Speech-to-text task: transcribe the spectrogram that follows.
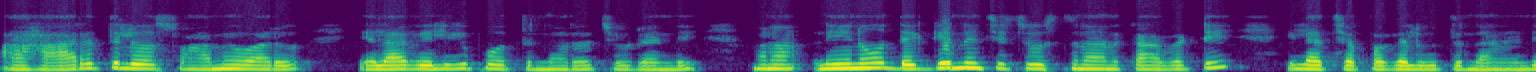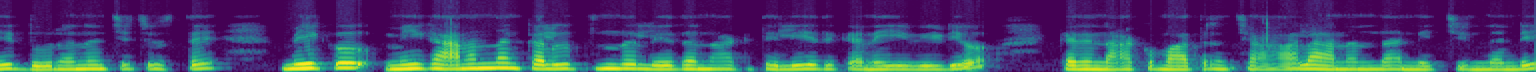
ఆ హారతిలో స్వామివారు ఎలా వెలిగిపోతున్నారో చూడండి. మనం నేను దగ్గర నుంచి చూస్తున్నాను కాబట్టి ఇలా చెప్పగలుగుతున్నానండి. దూరం నుంచి చూస్తే మీకు మీకు ఆనందం కలుగుతుందో లేదో నాకు తెలియదు కానీ ఈ వీడియో. కానీ నాకు మాత్రం చాలా ఆనందాన్ని ఇచ్చిందండి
